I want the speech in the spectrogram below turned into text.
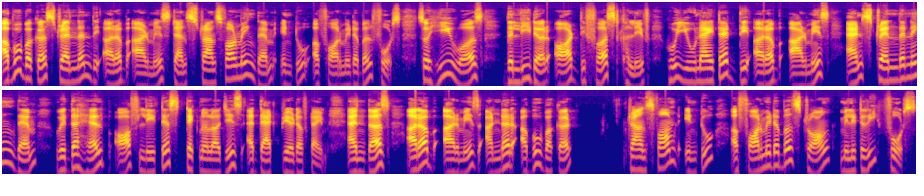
Abu Bakr strengthened the Arab armies, transforming them into a formidable force. So he was the leader or the first caliph who united the Arab armies and strengthening them with the help of latest technologies at that period of time. And thus Arab armies under Abu Bakr transformed into a formidable strong military force.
